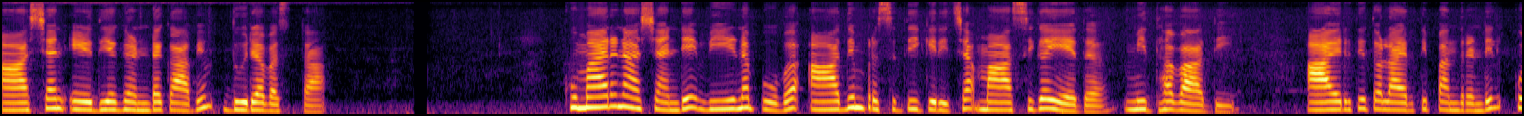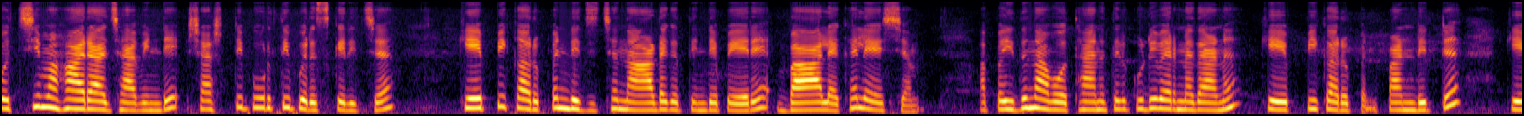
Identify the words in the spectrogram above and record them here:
ആശാൻ എഴുതിയ ഗണ്ഠകാവ്യം ദുരവസ്ഥ. കുമാരനാശാന്റെ വീണപൂവ് ആദ്യം പ്രസിദ്ധീകരിച്ച മാസിക ഏത്? മിഥവാദി. ആയിരത്തി തൊള്ളായിരത്തി പന്ത്രണ്ടിൽ കൊച്ചി മഹാരാജാവിന്റെ ഷഷ്ടിപൂർത്തി പുരസ്കരിച്ച് കെ പി കറുപ്പൻ രചിച്ച നാടകത്തിന്റെ പേര് ബാലകലേശം. അപ്പോൾ ഇത് നവോത്ഥാനത്തിൽ കൂടി വരുന്നതാണ് K P Karuppan. Pandit K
